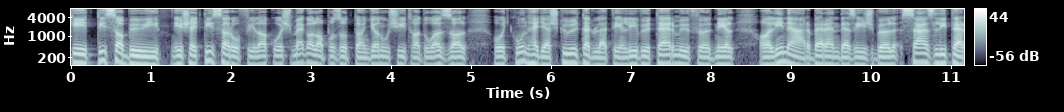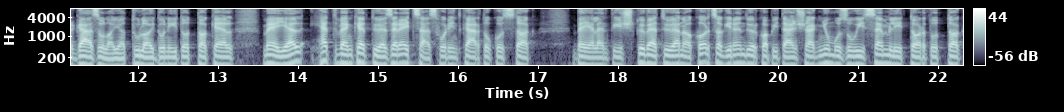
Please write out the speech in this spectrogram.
Két tiszabői és egy tiszarofi lakos megalapozottan gyanúsítható azzal, hogy Kunhegyes külterületén lévő termőföldnél a lineár berendezésből 100 liter gázolajat tulajdonítottak el, melyel 72.100 forint kárt okoztak. Bejelentést követően a karcagi rendőrkapitányság nyomozói szemlét tartottak,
